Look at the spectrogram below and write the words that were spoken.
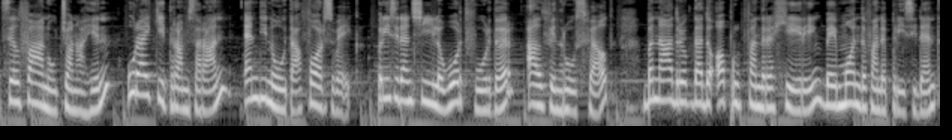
Silvano Chonahin, Uraikit Ramsaran en Dinota Forswijk. Presidentiële woordvoerder Alvin Roosveld benadrukt dat de oproep van de regering bij monden van de president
